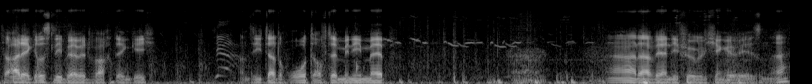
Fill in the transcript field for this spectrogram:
Da, der Grizzlybär wird wach, denke ich. Man sieht das rot auf der Minimap. Ah, da wären die Vögelchen gewesen, ne?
